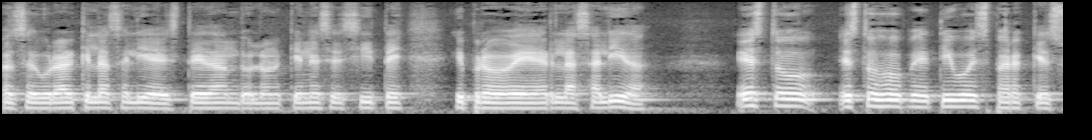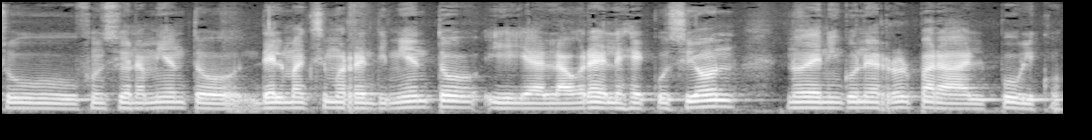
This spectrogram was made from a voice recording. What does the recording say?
asegurar que la salida esté dando lo que necesite y proveer la salida. Esto, estos objetivos para que su funcionamiento dé el máximo rendimiento y a la hora de la ejecución no dé ningún error para el público.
